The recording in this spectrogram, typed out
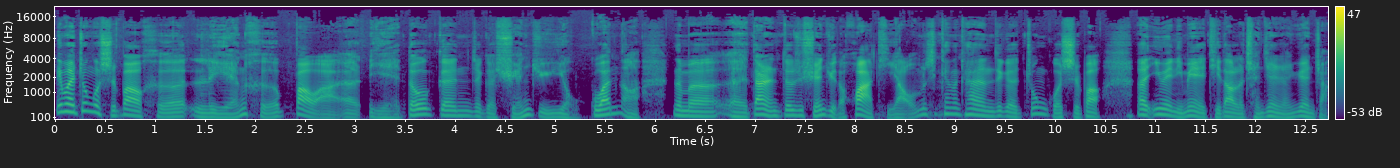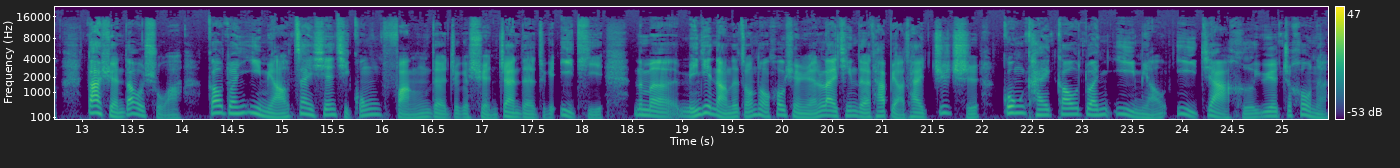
另外，《中国时报》和《联合报》啊，呃，也都跟这个选举有关啊。那么，呃，当然都是选举的话题啊。我们先看看这个《中国时报》，呃，因为里面也提到了陈建仁院长大选倒数啊。高端疫苗再掀起攻防的这个选战的这个议题，那么民进党的总统候选人赖清德他表态支持公开高端疫苗议价合约之后呢，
